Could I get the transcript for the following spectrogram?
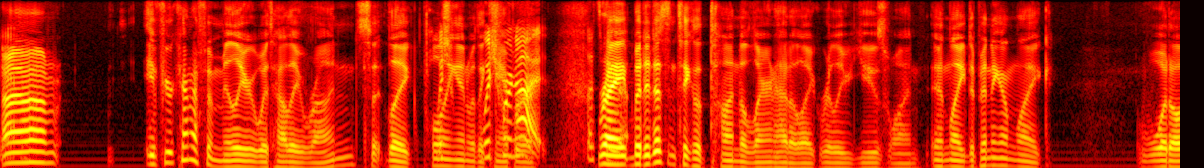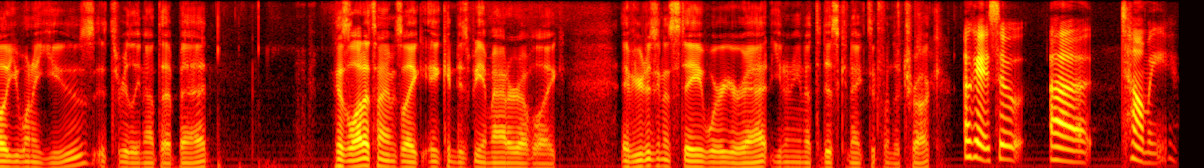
Yeah. Um, if you're kind of familiar with how they run, so, like pulling in with a Which camper, we're not. Let's right? But it doesn't take a ton to learn how to like really use one, and like depending on like what all you want to use, it's really not that bad. Because a lot of times, like it can just be a matter of like, if you're just gonna stay where you're at, you don't even have to disconnect it from the truck. Okay, so uh, tell me,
